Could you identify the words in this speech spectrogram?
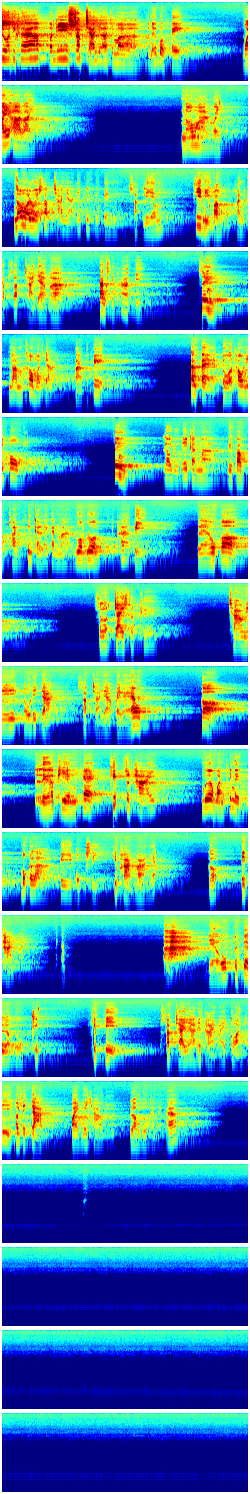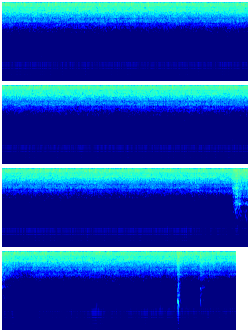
สวัสดีครับ วันนี้ซับฉายาจะมาเสนอบทเพลง ไว้อาลัยน้องมารวย น้องมารวยซับฉายานี่คือคือเป็นสัตว์เลี้ยงที่มีความผูกพันกับซับฉายามาตั้ง 15 ปี ซึ่งนำเข้ามาจากต่างประเทศ ตั้งแต่ตัวเท่านิ้วโป้งซึ่งเราอยู่ด้วยกันมา มีความผูกพันซึ่งกันและกันมาร่วมร่วม15 ปี แล้วก็สลดใจสุดคือ เช้านี้เขาได้จากทรัพย์ฉายาไปแล้ว ก็เหลือเพียงแค่คลิปสุดท้าย เมื่อวันที่หนึ่งมกราปี 64 ที่ผ่านมาเนี้ยก็ได้ถ่ายไปนะครับ เดี๋ยวเพื่อนๆลองดูคลิป คลิปที่ซับฉายาได้ถ่ายไว้ก่อนที่เขาจะจากไปเมื่อเช้านี้ ลองดูกันนะครับ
